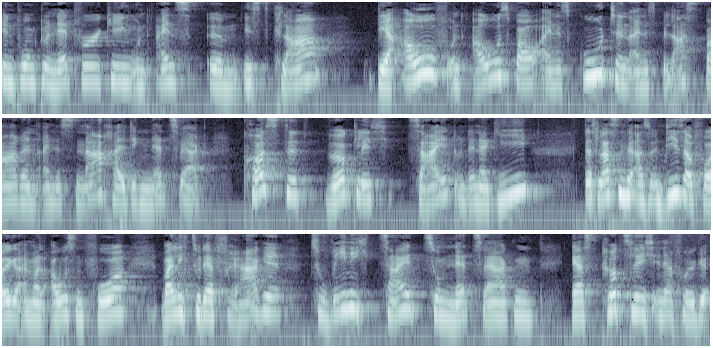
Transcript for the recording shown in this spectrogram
in puncto Networking und eins ähm, ist klar, der Auf- und Ausbau eines guten, eines belastbaren, eines nachhaltigen Netzwerks kostet wirklich Zeit und Energie. Das lassen wir also in dieser Folge einmal außen vor, weil ich zu der Frage zu wenig Zeit zum Netzwerken erst kürzlich in der Folge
